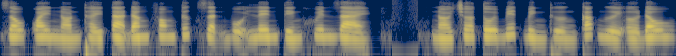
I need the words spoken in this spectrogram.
Dâu quay nón thấy tả Đăng Phong tức giận vội lên tiếng khuyên giải. Nói cho tôi biết bình thường các người ở đâu,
